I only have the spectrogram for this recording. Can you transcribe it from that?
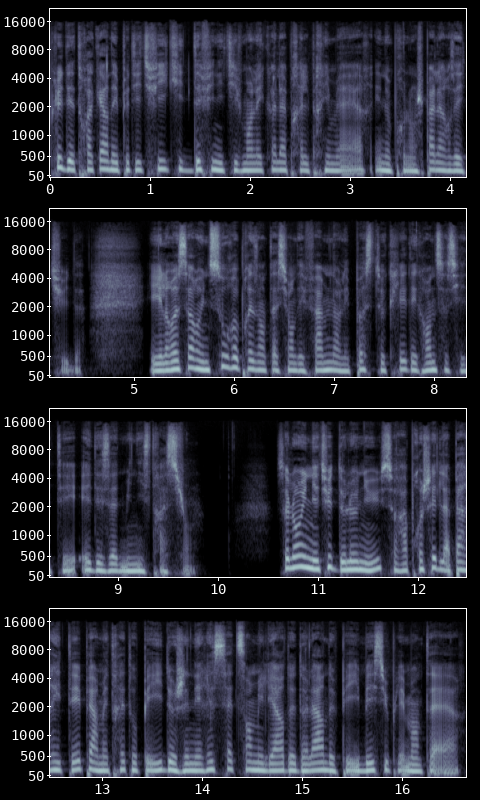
Plus des trois quarts des petites filles quittent définitivement l'école après le primaire et ne prolongent pas leurs études. Et il ressort une sous-représentation des femmes dans les postes clés des grandes sociétés et des administrations. Selon une étude de l'ONU, se rapprocher de la parité permettrait au pays de générer 700 milliards de dollars de PIB supplémentaires.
